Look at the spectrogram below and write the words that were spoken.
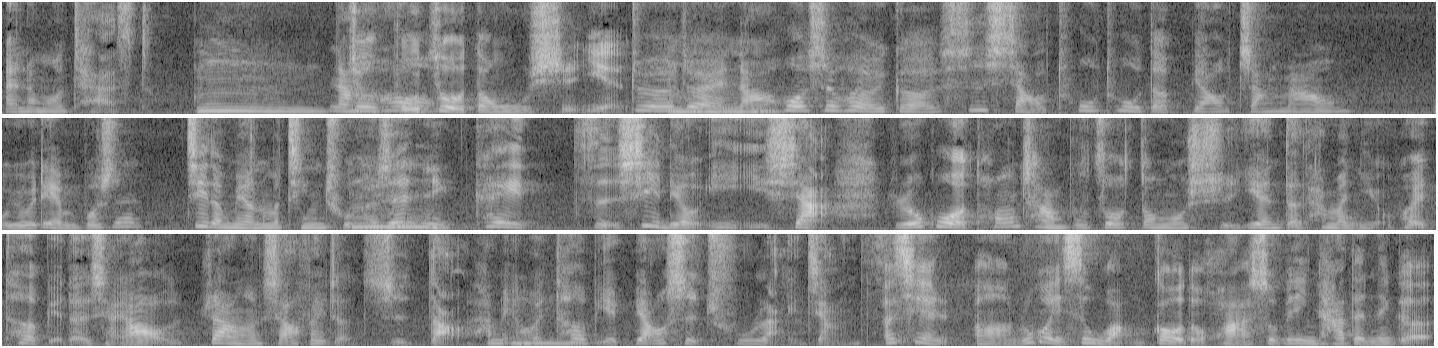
animal test。嗯，就不做动物实验。对对对，然后或是会有一个是小兔兔的标章吗？我有点不是记得没有那么清楚，可是你可以仔细留意一下。如果通常不做动物实验的，他们也会特别的想要让消费者知道，他们也会特别标示出来这样子。而且，嗯，如果你是网购的话，说不定它的那个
